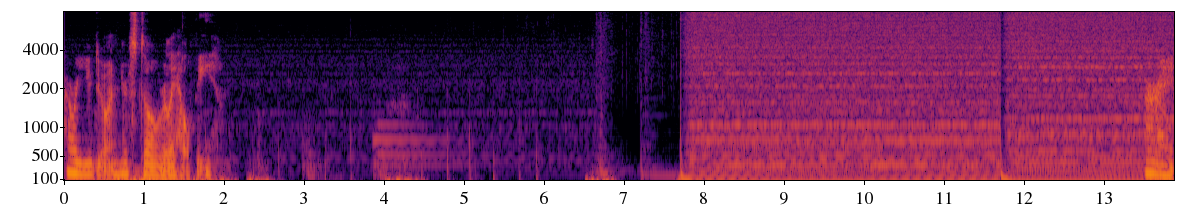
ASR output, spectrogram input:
How are you doing? You're still really healthy. All right.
